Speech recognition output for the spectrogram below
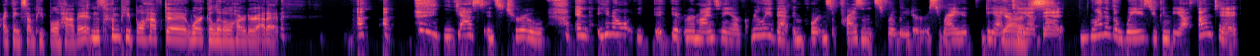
I think some people have it, and some people have to work a little harder at it. yes, it's true. And, you know, it, it, reminds me of really that importance of presence for leaders, right? The idea yes. that one of the ways you can be authentic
